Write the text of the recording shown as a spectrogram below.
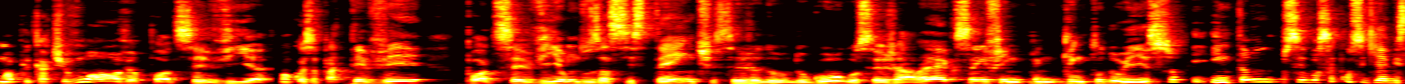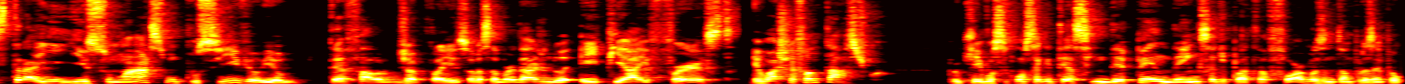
um aplicativo móvel, pode ser via uma coisa para TV, pode ser via um dos assistentes, seja do, do Google, seja Alexa, enfim, tem, tem tudo isso. Então, se você conseguir abstrair isso o máximo possível, e eu até falo, já falei sobre essa abordagem do API First, eu acho que é fantástico porque você consegue ter essa independência de plataformas. Então, por exemplo, eu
